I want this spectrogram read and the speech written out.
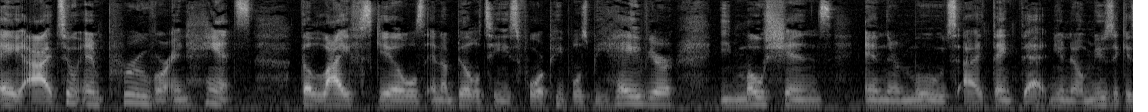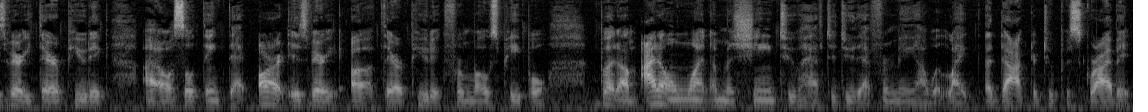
AI to improve or enhance the life skills and abilities for people's behavior, emotions, and their moods. I think that, you know, music is very therapeutic. I also think that art is very uh, therapeutic for most people. But um, I don't want a machine to have to do that for me. I would like a doctor to prescribe it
